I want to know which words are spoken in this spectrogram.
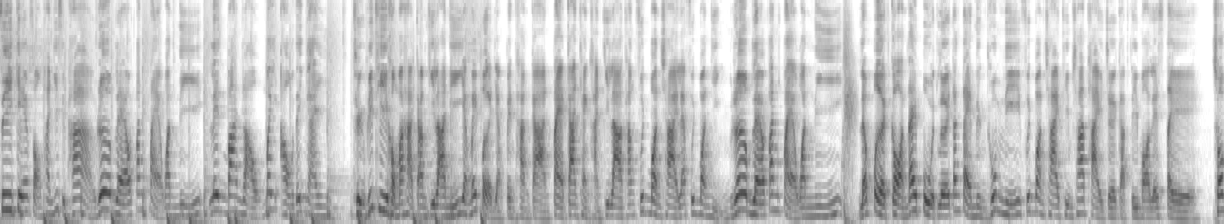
ซีเกม 2025 เริ่มแล้วตั้งแต่วันนี้เล่นบ้านเราไม่เอาได้ไง ถึงพิธีของมหากรรมกีฬานี้ยังไม่เปิดอย่างเป็นทางการ แต่การแข่งขันกีฬาทั้งฟุตบอลชายและฟุตบอลหญิง เริ่มแล้วตั้งแต่วันนี้ แล้วเปิดก่อนได้ปูดเลยตั้งแต่หนึ่งทุ่มนี้ฟุตบอลชายทีมชาติไทยเจอกับตีมอร์เลสเตชม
